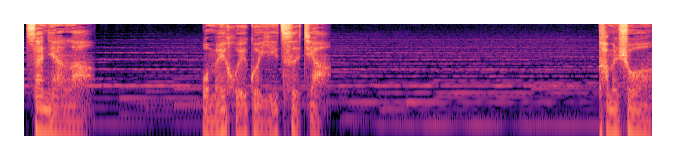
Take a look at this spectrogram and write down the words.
三年了，我没回过一次家。”他们说：“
